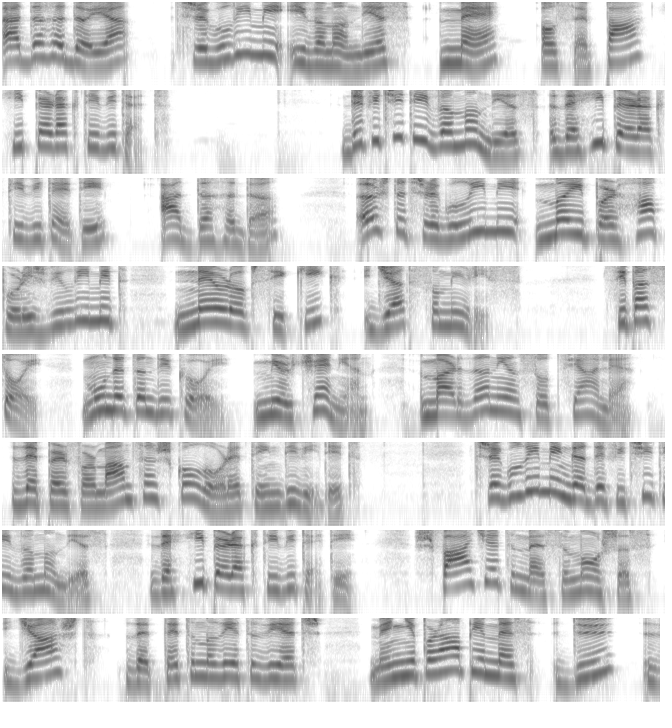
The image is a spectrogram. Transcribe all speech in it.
ADHD-ja, çrregullimi i vëmendjes me ose pa hiperaktivitet. Deficiti i vëmendjes dhe hiperaktiviteti, ADHD, është çrregullimi më i përhapur i zhvillimit neuropsikik gjatë fëmijërisë. Si pasojë, mundet të ndikojë mirëqenien, marrëdhënien sociale dhe performancën shkollore të individit. Çrregullimi nga deficiti i vëmendjes dhe hiperaktiviteti shfaqet mes moshës 6 dhe 18 vjeç me një përhapje mes 2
